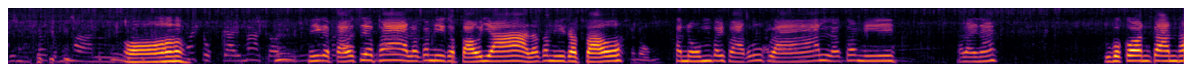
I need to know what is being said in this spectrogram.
ด้วยมันก็จะไม่มาเลยอ๋อไม่ตกใจมากตอนนี้มีกระเป๋าเสื้อผ้า แล้วก็มีกระเป๋ายา แล้วก็มีกระเป๋าขนมขนมไปฝากลูกหลาน แล้วก็มีอะไรนะ อุปกรณ์การท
